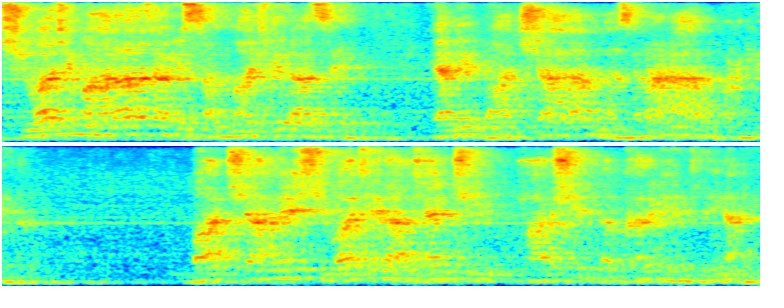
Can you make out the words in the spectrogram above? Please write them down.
शिवाजी महाराज आणि संभाजी राजे यांनी बादशहाला नजराणा अर्पण केला. बादशहाने शिवाजी राजांची फारशी दखल घेतली नाही.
